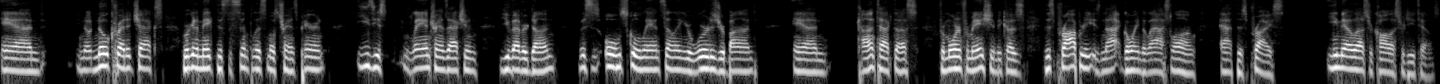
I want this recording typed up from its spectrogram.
and you know no credit checks. We're going to make this the simplest, most transparent, easiest land transaction you've ever done. This is old school land selling. Your word is your bond and contact us for more information because this property is not going to last long at this price. Email us or call us for details.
